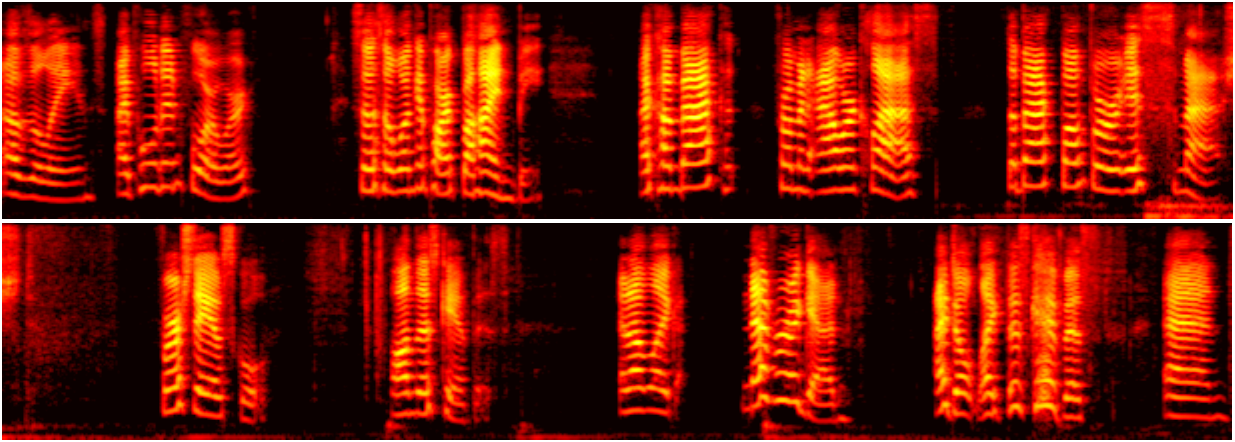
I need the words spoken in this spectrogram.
of the lanes. I pulled in forward, so someone can park behind me. I come back from an hour class. The back bumper is smashed. First day of school on this campus. And I'm like, never again. I don't like this campus. And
